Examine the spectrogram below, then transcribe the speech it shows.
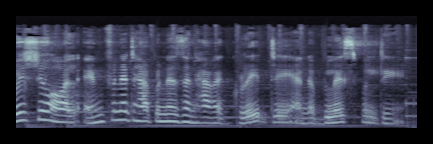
Wish you all infinite happiness and have a great day and a blissful day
